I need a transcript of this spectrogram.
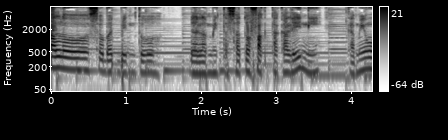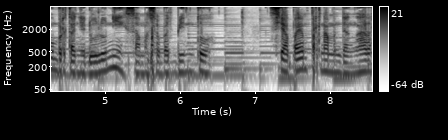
Halo Sobat Bintu, dalam mitos atau fakta kali ini kami mau bertanya dulu nih sama Sobat Bintu. Siapa yang pernah mendengar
